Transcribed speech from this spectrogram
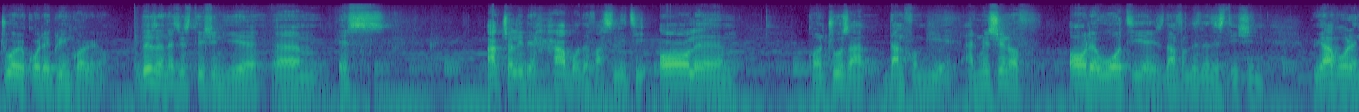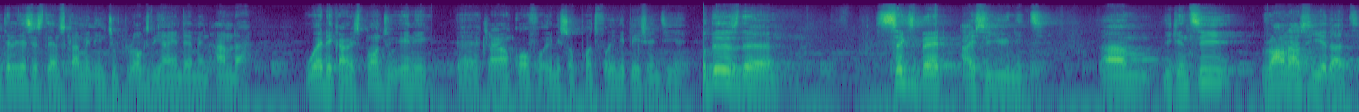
through what we call the green corridor. There's a nursing station here. Um, it's actually the hub of the facility. All um, controls are done from here. Administration of all the wards here is done from this nursing station. We have all intelligence systems coming into plugs behind them and under where they can respond to any uh, client call for any support for any patient here. So this is the six-bed ICU unit. Um, you can see around us here that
